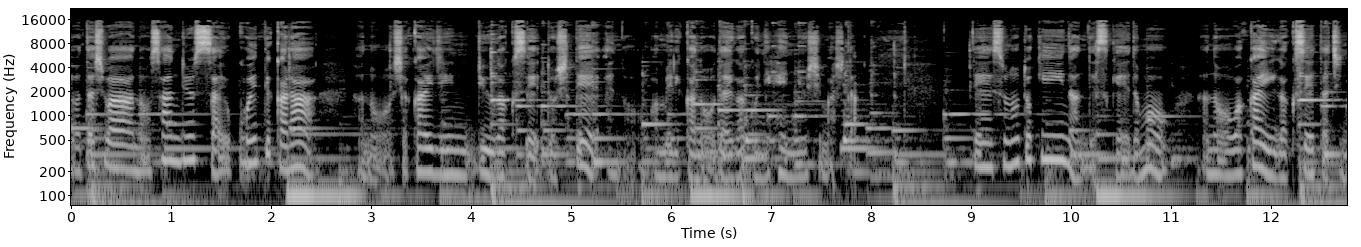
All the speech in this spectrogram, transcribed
私はあの30歳を超えてからあの社会人留学生としてあのアメリカの大学に編入しました。でその時なんですけれどもあの若い学生たちに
